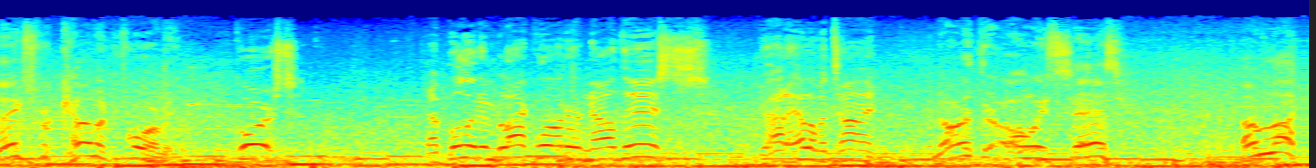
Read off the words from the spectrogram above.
Thanks for coming for me. Of course. That bullet in Blackwater, now this. You had a hell of a time. And Arthur always says, I'm lucky.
